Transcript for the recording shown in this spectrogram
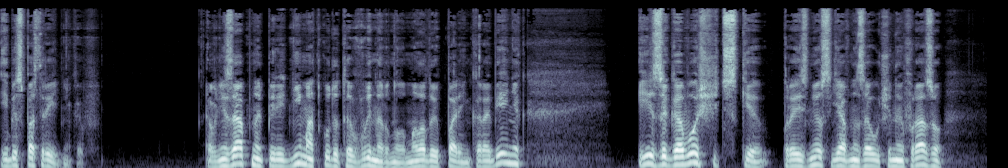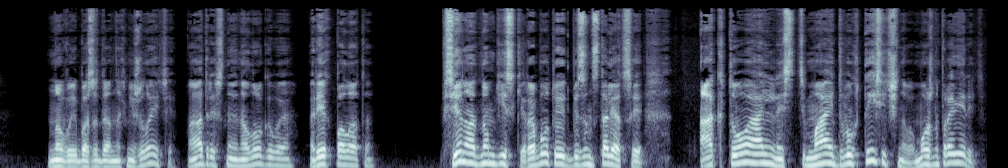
и без посредников. Внезапно перед ним откуда-то вынырнул молодой парень-коробейник и заговорщически произнес явно заученную фразу — Новые базы данных не желаете? Адресная, налоговая, рекпалата. Все на одном диске, работают без инсталляции. Актуальность май 2000-го можно проверить.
